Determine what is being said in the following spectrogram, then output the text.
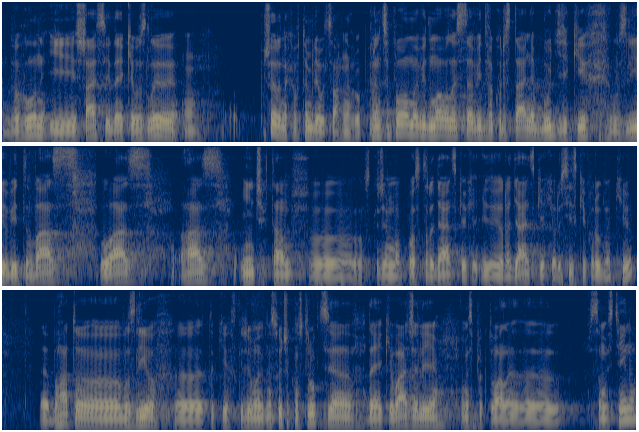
е, двигун і шасі, і деякі вузли поширених автомобілів Volkswagen Group. Принципово ми відмовилися від використання будь-яких вузлів від ВАЗ, УАЗ, ГАЗ, інших там, е, скажімо, пострадянських і радянських і російських виробників. Багато вузлів таких, скажімо, як несуча конструкція, деякі важелі ми спроектували самостійно.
